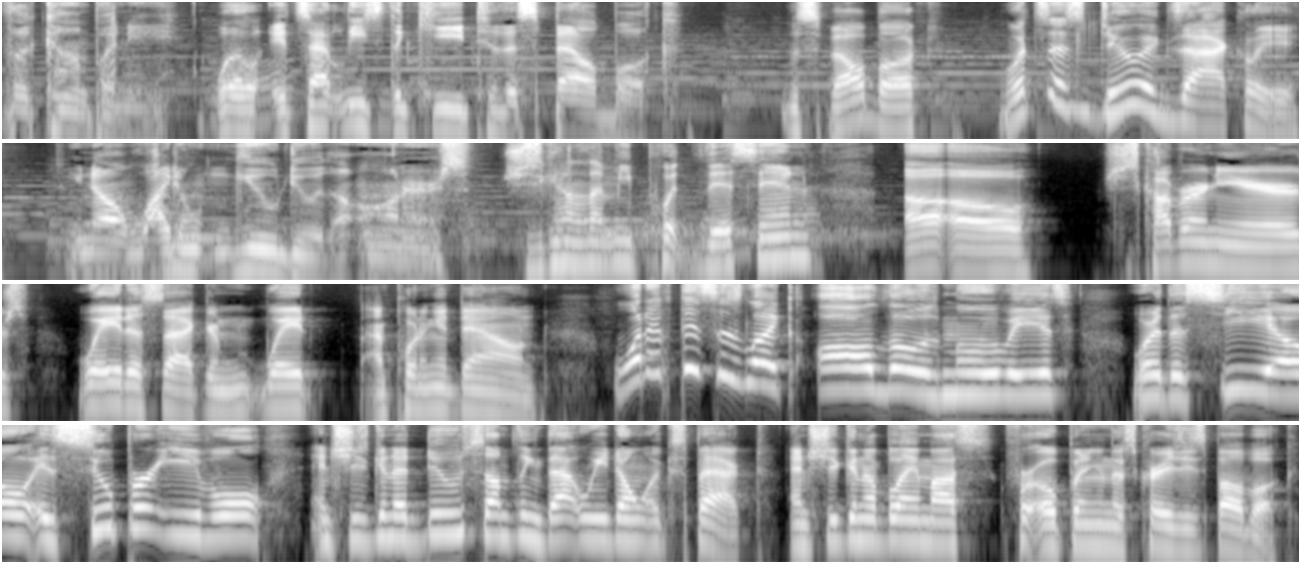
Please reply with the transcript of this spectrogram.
the company. Well, it's at least the key to the spell book. The spell book? What's this do exactly? You know, why don't you do the honors? She's gonna let me put this in? Uh-oh. She's covering ears. Wait a second. Wait, I'm putting it down. What if this is like all those movies where the CEO is super evil and she's gonna do something that we don't expect and she's gonna blame us for opening this crazy spell book?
